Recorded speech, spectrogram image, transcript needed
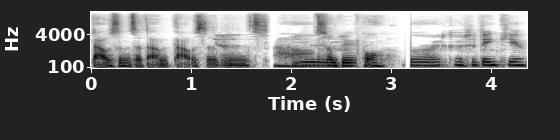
thousands of them, thousands. Oh, so beautiful. Good, good. Thank you.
